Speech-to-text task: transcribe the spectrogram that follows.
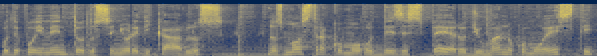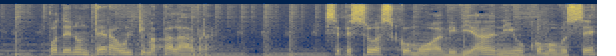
O depoimento do Senhor de Carlos nos mostra como o desespero de humano como este pode não ter a última palavra. Se pessoas como a Viviane ou como você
